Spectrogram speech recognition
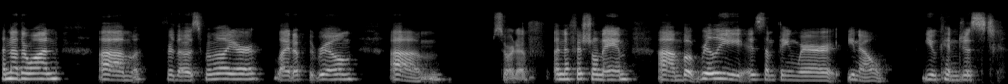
Another one, um, for those familiar, light up the room, um, sort of an official name, um, but really is something where, you know, you can just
